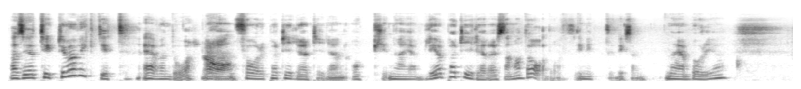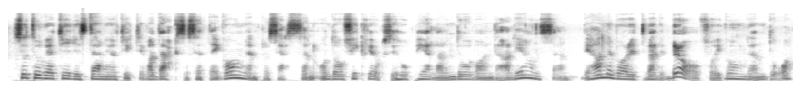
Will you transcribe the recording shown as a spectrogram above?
Alltså jag tyckte det var viktigt även då, ja. före partiledartiden och när jag blev partiledare samma dag då, i mitt, liksom, när jag började, så tog jag tydlig ställning och tyckte det var dags att sätta igång den processen och då fick vi också ihop hela den dåvarande alliansen. Det hade varit väldigt bra att få igång den då.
